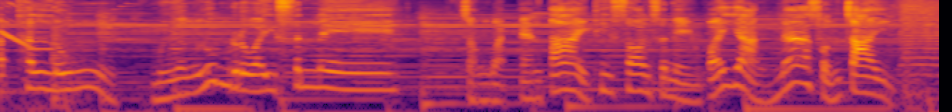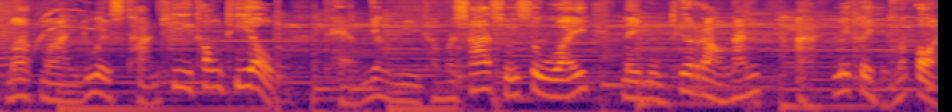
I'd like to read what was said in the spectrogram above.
พัทลุง เมืองลุ่มรวยเสน่ห์จังหวัดแดนใต้ที่ซ่อนเสน่ห์ไว้อย่างน่าสนใจ มากมายด้วยสถานที่ท่องเที่ยว แถมยังมีธรรมชาติสวยๆ ในมุมที่เรานั้นอาจไม่เคยเห็นมาก่อน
